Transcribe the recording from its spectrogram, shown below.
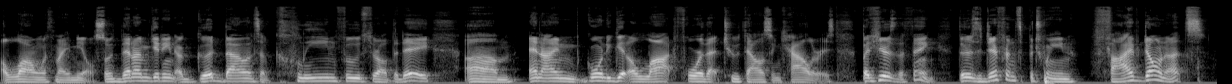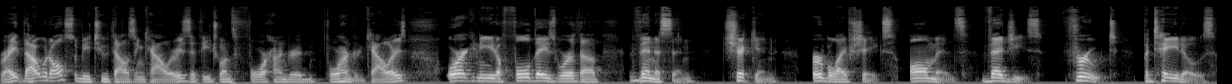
along with my meal. So then I'm getting a good balance of clean foods throughout the day, um, and I'm going to get a lot for that 2,000 calories. But here's the thing there's a difference between five donuts, right? That would also be 2,000 calories if each one's 400, 400 calories, or I can eat a full day's worth of venison, chicken, Herbalife shakes, almonds, veggies, fruit, potatoes,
